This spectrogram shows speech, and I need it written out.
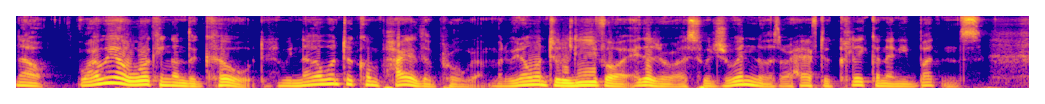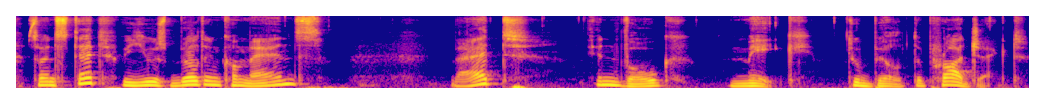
Now, while we are working on the code, we now want to compile the program, but we don't want to leave our editor or switch windows or have to click on any buttons. So instead we use built-in commands that invoke make to build the project.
